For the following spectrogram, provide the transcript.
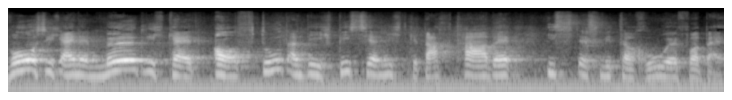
wo sich eine Möglichkeit auftut, an die ich bisher nicht gedacht habe, ist es mit der Ruhe vorbei.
